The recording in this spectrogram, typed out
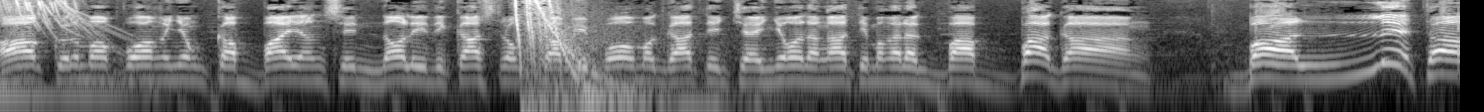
Ako naman po ang inyong kabayan si Nolly Di Castro. Kami po mag-atin sa inyo ng ating mga nagbabagang balita.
